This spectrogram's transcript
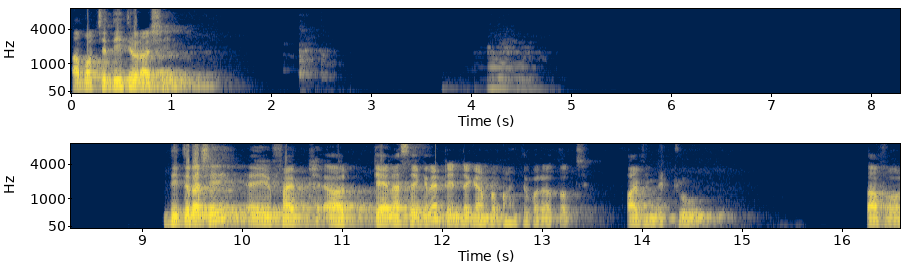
তারপর হচ্ছে দ্বিতীয় রাশি। দ্বিতীয় রাশি, এই ফাইভ টেন আছে এখানে টেনটাকে আমরা ভাঙতে পারি অর্থাৎ ফাইভ ইন্টু টু তারপর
